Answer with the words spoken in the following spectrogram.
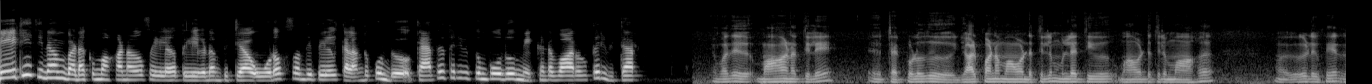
நேற்றைய தினம் வடக்கு மாகாண செயலகத்தில் இடம்பெற்ற ஊடக சந்திப்பில் கலந்து கொண்டு கருத்து தெரிவிக்கும் போது மேற்கண்டவாறு தெரிவித்தார். எமது மாகாணத்திலே தற்பொழுது யாழ்ப்பாணம் மாவட்டத்திலும் முல்லைத்தீவு மாவட்டத்திலுமாக ஏழு பேர்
